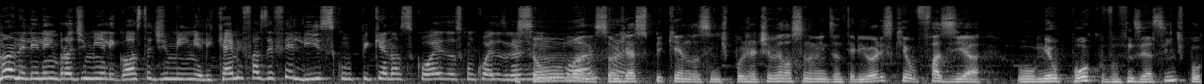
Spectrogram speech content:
Mano, ele lembrou de mim, ele gosta de mim, ele quer me fazer feliz com pequenas coisas, com coisas E grandes. não são, mano, são gestos pequenos, assim. Tipo, eu já tive relacionamentos anteriores que eu fazia o meu pouco, vamos dizer assim, tipo,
